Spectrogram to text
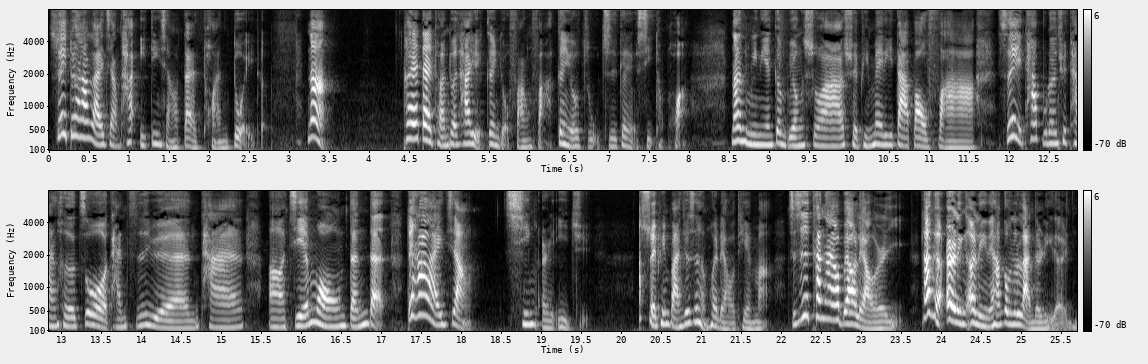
所以对他来讲，他一定想要带团队的。那他在带团队，他也更有方法，更有组织，更有系统化。那你明年更不用说啊，水瓶魅力大爆发，所以他不论去谈合作、谈资源、谈呃结盟等等，对他来讲轻而易举。水瓶本来就是很会聊天嘛，只是看他要不要聊而已。他可能二零二零年他根本就懒得理人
